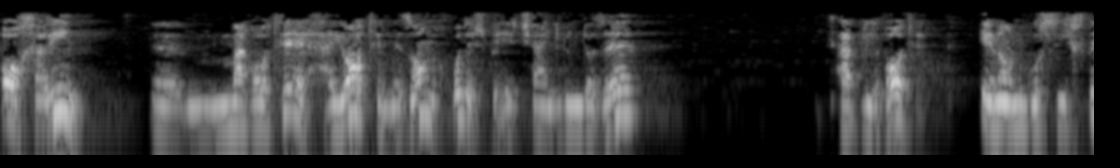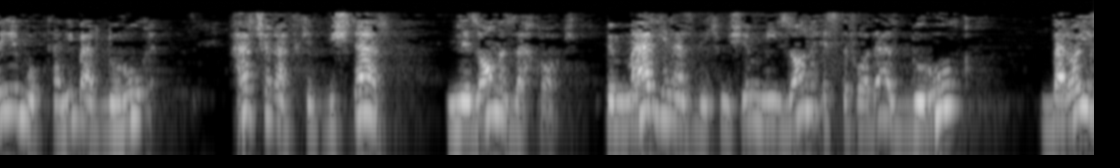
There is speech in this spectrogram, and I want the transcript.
آخرین مقاطع حیات نظام خودش به چنگ میندازه تبلیغات انان گسیخته مبتنی بر دروغه هر چقدر که بیشتر نظام زحاک به مرگ نزدیک میشه میزان استفاده از دروغ برای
